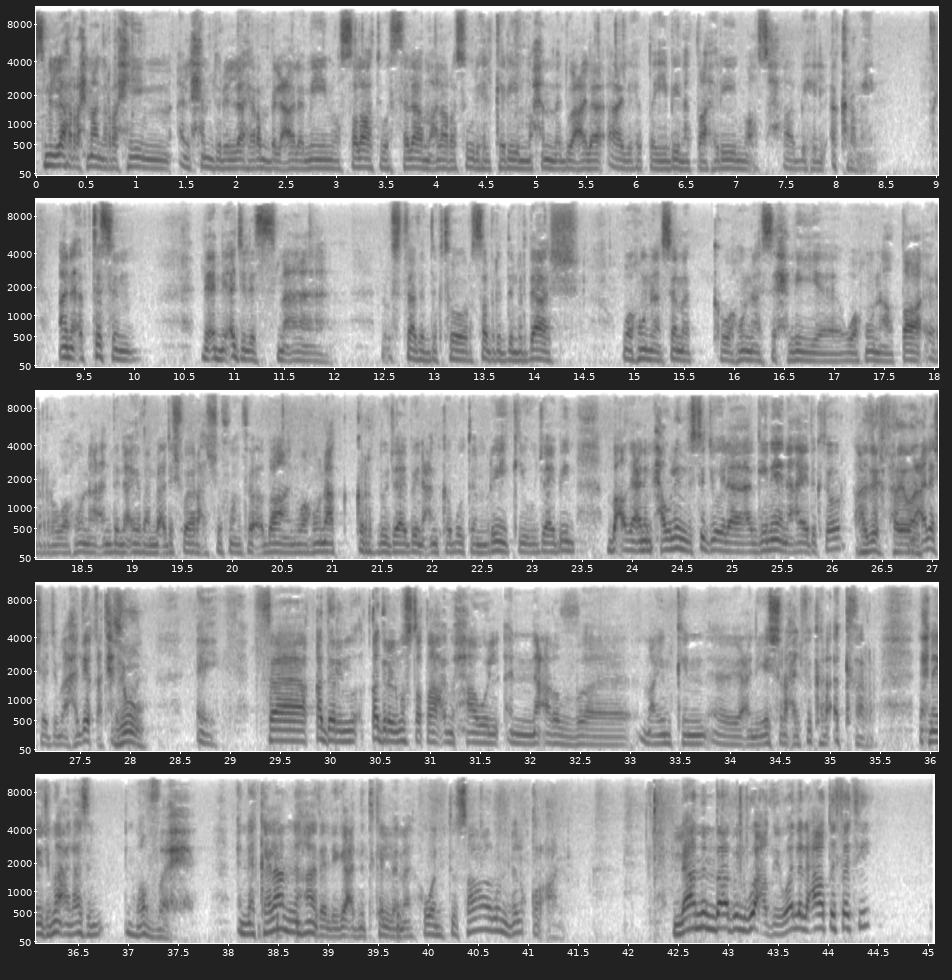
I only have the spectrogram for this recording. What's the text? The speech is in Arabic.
بسم الله الرحمن الرحيم الحمد لله رب العالمين والصلاة والسلام على رسوله الكريم محمد وعلى آله الطيبين الطاهرين وأصحابه الأكرمين أنا أبتسم لأني أجلس مع الأستاذ الدكتور صبر الدمرداش وهنا سمك وهنا سحلية وهنا طائر وهنا عندنا أيضا بعد شوي راح تشوفون ثعبان وهناك قرد وجايبين عنكبوت أمريكي وجايبين بعض يعني محولين الاستوديو إلى جنينة هاي دكتور حديقة حيوان معلش يا جماعة حديقة حيوان زو أي فقدر قدر المستطاع نحاول أن نعرض آه، ما يمكن آه، يعني يشرح الفكرة أكثر. إحنا يا جماعة لازم نوضح أن كلامنا هذا اللي قاعد نتكلمه هو انتصار للقرآن. لا من باب الوعظ ولا العاطفة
